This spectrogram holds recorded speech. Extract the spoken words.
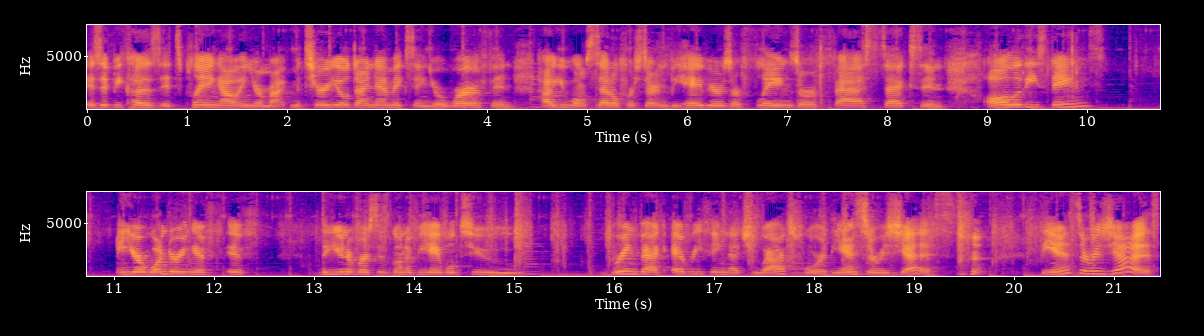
Is it because it's playing out in your material dynamics and your worth and how you won't settle for certain behaviors or flings or fast sex and all of these things? And you're wondering if if the universe is going to be able to bring back everything that you asked for? The answer is yes. the answer is yes.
